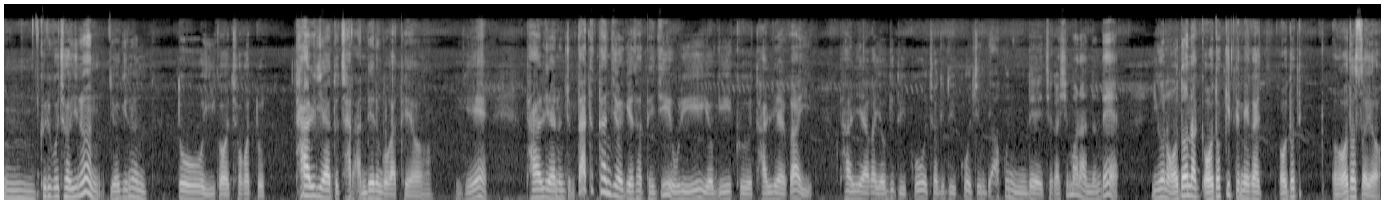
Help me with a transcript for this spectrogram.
음, 그리고 저희는 여기는 또 이거 저것도 다알리아도 잘 안 되는 것 같아요. 이게 다알리아는 좀 따뜻한 지역에서 되지 우리 여기 그 다알리아가 이- 다알리아가 여기도 있고 저기도 있고 지금 몇 군데 제가 심어놨는데 이건 얻어 얻었기 때문에 가- 얻었 어, 얻었어요.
